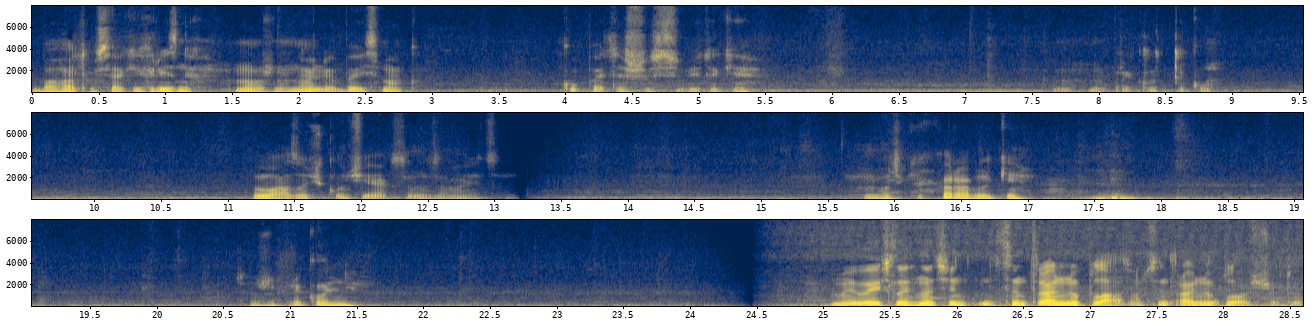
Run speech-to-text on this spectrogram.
Багато всяких різних можна на будь-який смак купити щось собі таке. Ну, Наприклад, таку вазочку, чи як це називається. Ось такі кораблики. Дуже прикольні. Ми вийшли на центральну плазу, центральну площу тут.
